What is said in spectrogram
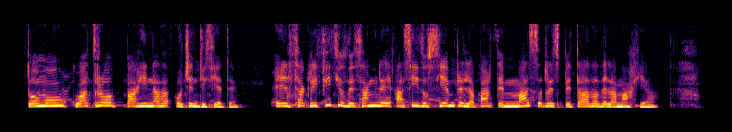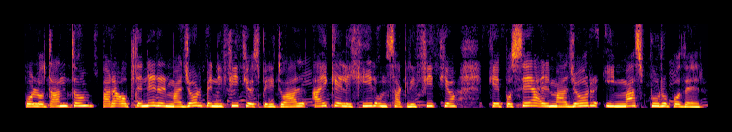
tomo 4, página 87. El sacrificio de sangre ha sido siempre la parte más respetada de la magia. Por lo tanto, para obtener el mayor beneficio espiritual hay que elegir un sacrificio que posea el mayor y más puro poder.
